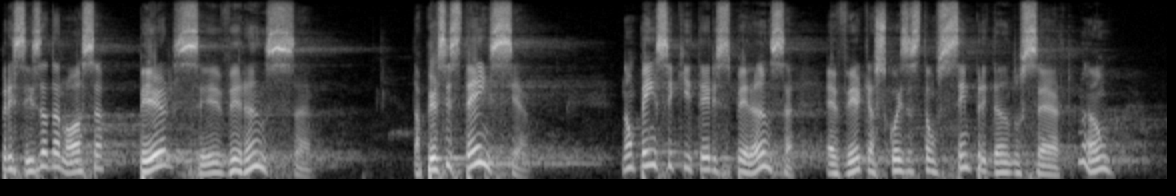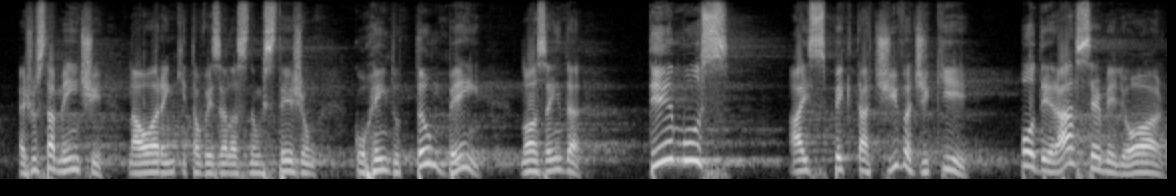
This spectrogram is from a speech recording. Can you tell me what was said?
precisa da nossa perseverança, da persistência. Não pense que ter esperança é ver que as coisas estão sempre dando certo. Não. É justamente na hora em que talvez elas não estejam correndo tão bem, nós ainda temos a expectativa de que poderá ser melhor.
